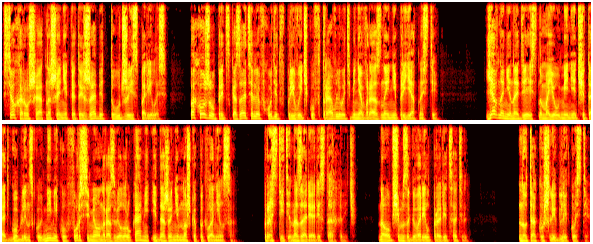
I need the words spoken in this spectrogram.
Все хорошее отношение к этой жабе тут же испарилось. Похоже, у предсказателя входит в привычку втравливать меня в разные неприятности. Явно не надеясь на мое умение читать гоблинскую мимику, Фор Симеон развел руками и даже немножко поклонился. «Простите, Назарий Аристархович», — на общем заговорил прорицатель. «Ну так уж легли кости.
